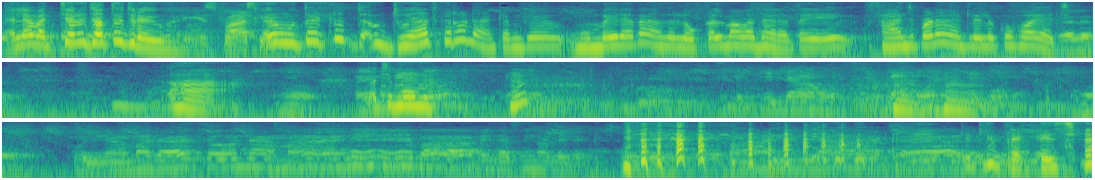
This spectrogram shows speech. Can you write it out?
એટલે વચ્ચેનું જતું જ રહ્યું હોય. હું તો એટલું જ જોયા જ કરું ને કેમ કે મુંબઈ રહેતા ને તો લોકલમાં વધારે તો એ સાંજ પડે ને એટલે લોકો હોય જ. હા. પછી મુંબઈ હમ? હમ જણા સોના માને બાપે. લઈ કેટલી પ્રેક્ટિસ છે.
